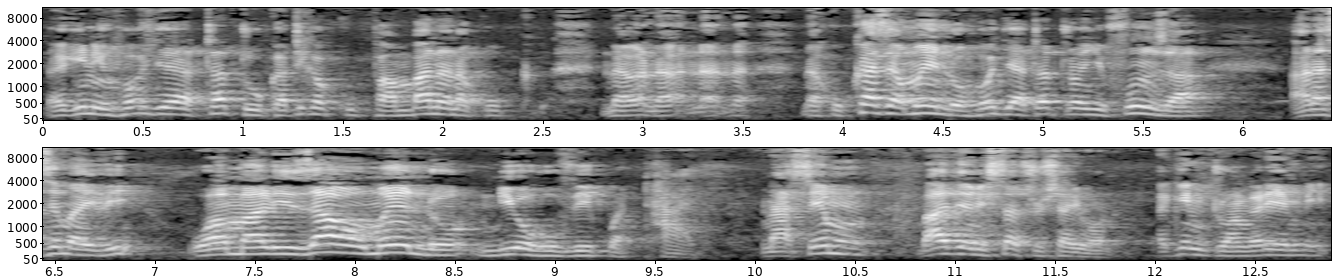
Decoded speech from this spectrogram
Lakini hoja ya tatu katika kupambana na, kuk, na, na, na, na, na kukaza mwendo, hoja ya tatu tunajifunza anasema hivi, wamalizao mwendo ndio huvikwa taji. Na sehemu baadhi ya mistari tushaiona. Lakini tuangalie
